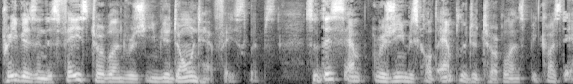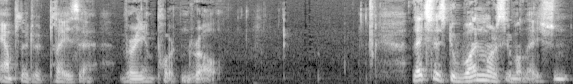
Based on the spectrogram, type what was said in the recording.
previous, in this phase turbulent regime, you don't have phase slips. So this regime is called amplitude turbulence because the amplitude plays a very important role. Let's just do one more simulation.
